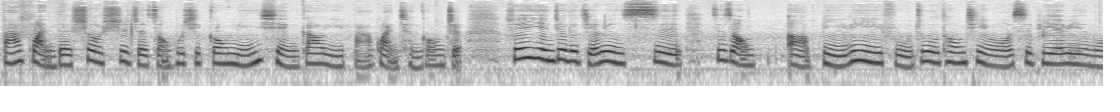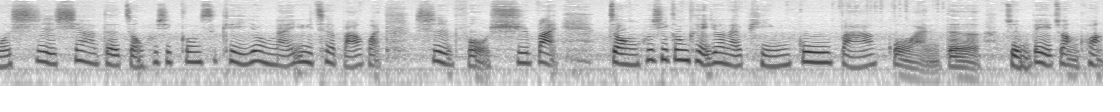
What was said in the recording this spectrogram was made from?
拔管的受试者总呼吸功明显高于拔管成功者，所以研究的结论是，这种呃比例辅助通气模式 PAV 的模式下的总呼吸功是可以用来预测拔管是否失败。总呼吸功可以用来评估拔管的准备状况。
